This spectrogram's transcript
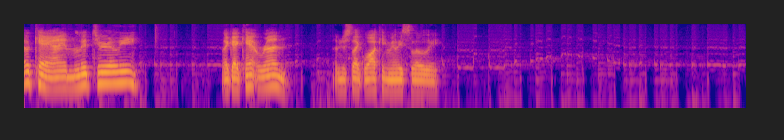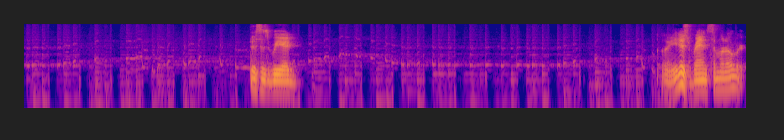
Okay, I am literally like I can't run. I'm just like walking really slowly. This is weird. Oh, you just ran someone over.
